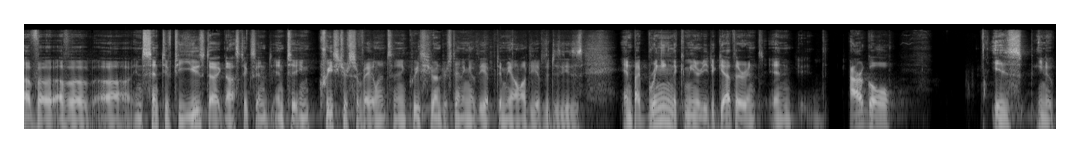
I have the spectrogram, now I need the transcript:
of a, of a uh, incentive to use diagnostics and, and to increase your surveillance and increase your understanding of the epidemiology of the diseases. And by bringing the community together, and, and our goal is, you know,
